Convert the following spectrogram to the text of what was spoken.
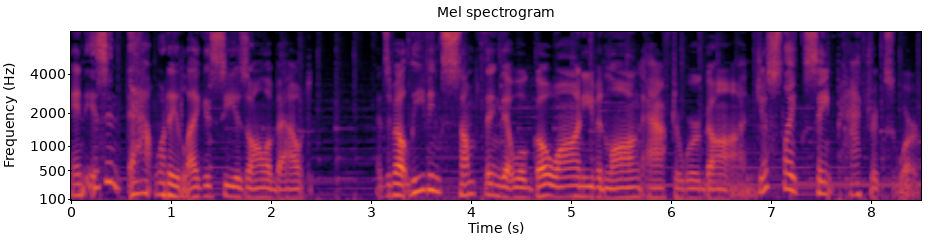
And isn't that what a legacy is all about? It's about leaving something that will go on even long after we're gone, just like St. Patrick's work.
